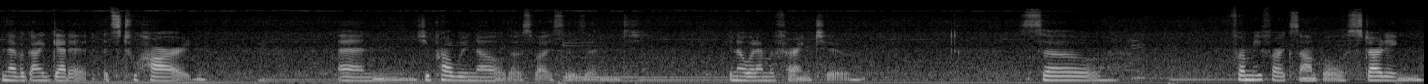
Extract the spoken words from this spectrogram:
We're never gonna get it. It's too hard. And you probably know those voices and you know what I'm referring to. So, for me, for example, starting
